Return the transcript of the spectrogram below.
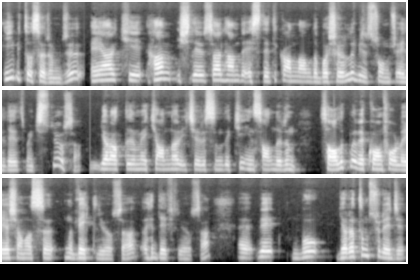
İyi bir tasarımcı eğer ki hem işlevsel hem de estetik anlamda başarılı bir sonuç elde etmek istiyorsa, yarattığı mekanlar içerisindeki insanların sağlıklı ve konforla yaşamasını bekliyorsa, hedefliyorsa e, ve bu yaratım süreci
